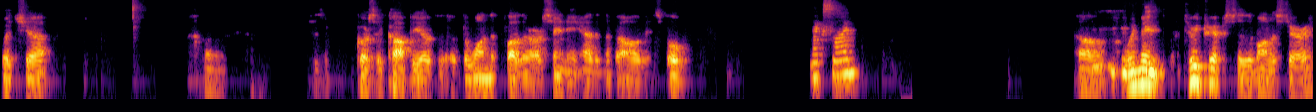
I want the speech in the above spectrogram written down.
which uh, uh, is, of course, a copy of, of the one that Father Arseny had in the bow of his boat. Next slide. Uh, we made three trips to the monastery,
